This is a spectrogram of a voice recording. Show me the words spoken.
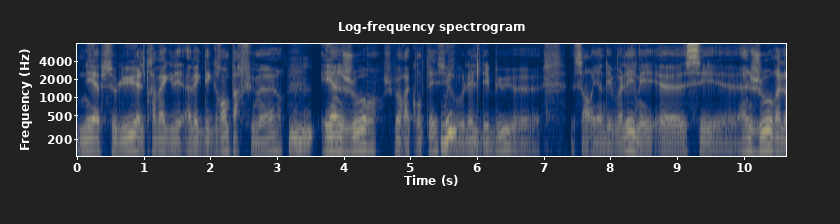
née absolue. Elle travaille avec des, grands parfumeurs. Mhm. Et un jour, je peux raconter, si vous voulez, le début, euh, sans rien dévoiler, mais c'est un jour, elle,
